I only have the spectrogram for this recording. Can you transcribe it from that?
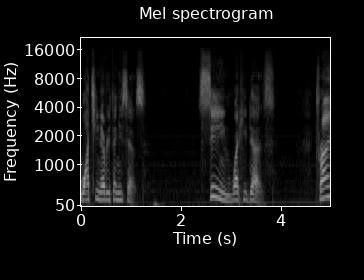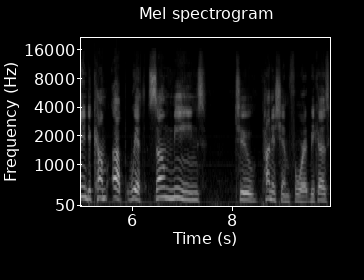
watching everything he says, seeing what he does, trying to come up with some means to punish him for it because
